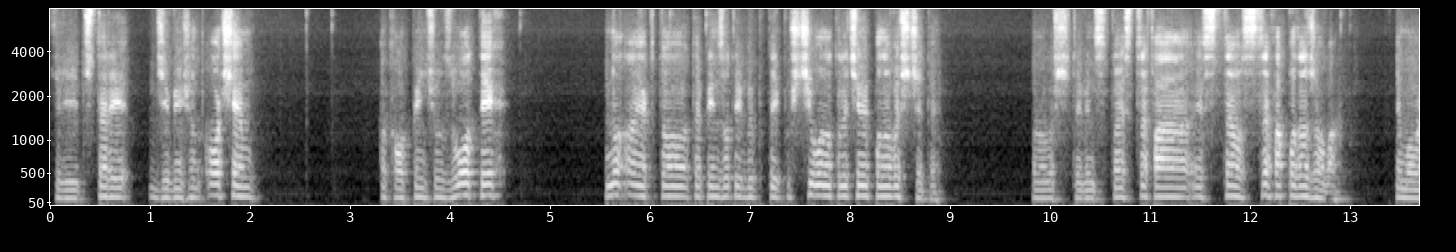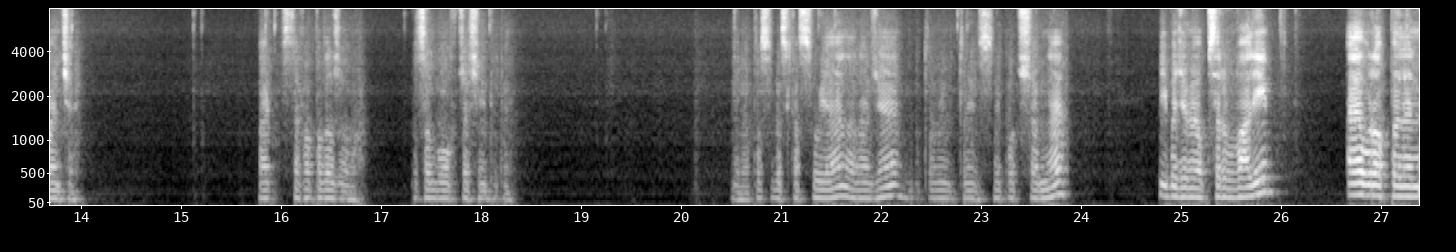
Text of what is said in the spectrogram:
Czyli 4,98 około 5 zł. No a jak to te 5 zł by tutaj puściło, no to lecimy po nowe szczyty. Po nowe szczyty, więc to jest strefa, jest strefa podażowa w tym momencie. Tak, strefa podażowa. To co było wcześniej tutaj. Dobra, to sobie skasuję na razie, bo to to jest niepotrzebne. I będziemy obserwowali. Euro PLN,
